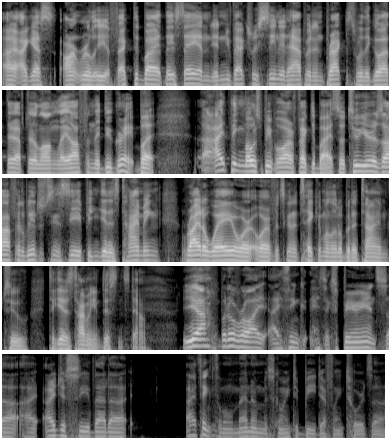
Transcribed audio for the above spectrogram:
I, I guess, aren't really affected by it. They say, and, and you've actually seen it happen in practice where they go out there after a long layoff and they do great. But I think most people are affected by it. So two years off, it'll be interesting to see if he can get his timing right away, or or if it's going to take him a little bit of time to to get his timing and distance down. Yeah, but overall, I, I think his experience. Uh, I I just see that. Uh, I think the momentum is going to be definitely towards uh.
